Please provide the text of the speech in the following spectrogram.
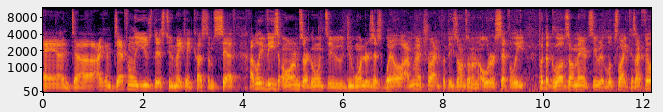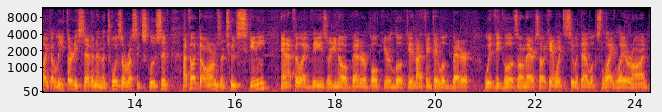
and uh, I can definitely use this to make a custom Seth. I believe these arms are going to do wonders as well. I'm going to try and put these arms on an older Seth Elite, put the gloves on there and see what it looks like because I feel like Elite 37 and the Toys R Us exclusive, I feel like the arms are too skinny and I feel like these are, you know, a better, bulkier look and I think they look better with the gloves on there so I can't wait to see what that looks like later on.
